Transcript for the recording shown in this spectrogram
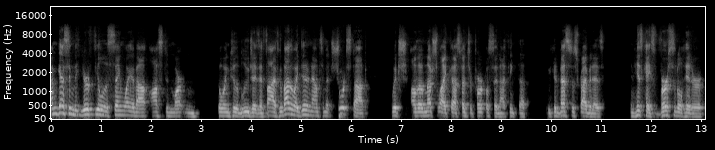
I'm guessing that you're feeling the same way about Austin Martin going to the Blue Jays at five, who, by the way, did announce him at shortstop, which, although much like uh, Spencer Torkelson, I think the we could best describe it as, in his case, versatile hitter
